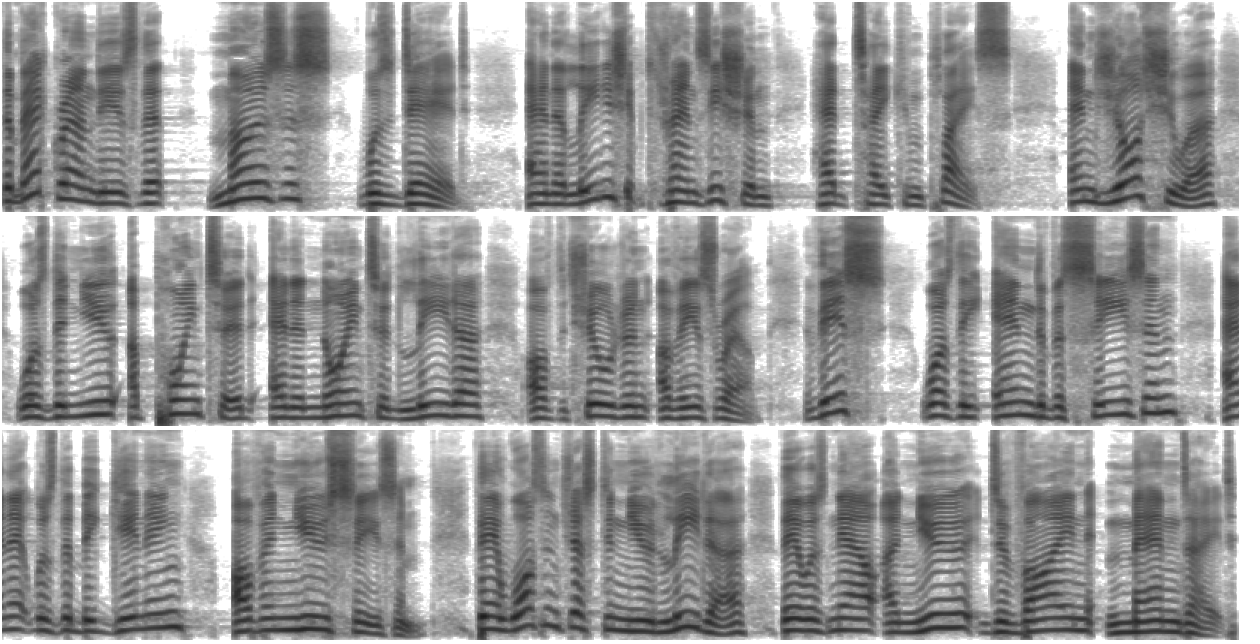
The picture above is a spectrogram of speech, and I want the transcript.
The background is that Moses was dead, and a leadership transition had taken place. And Joshua was the new appointed and anointed leader of the children of Israel. This was the end of a season and it was the beginning of a new season. There wasn't just a new leader, there was now a new divine mandate.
